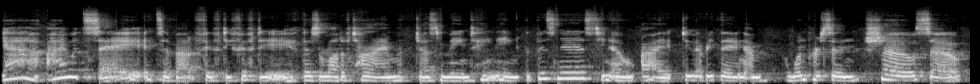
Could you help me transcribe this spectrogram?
yeah, I would say it's about 50 50. There's a lot of time just maintaining the business. You know, I do everything. I'm a one person show, so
